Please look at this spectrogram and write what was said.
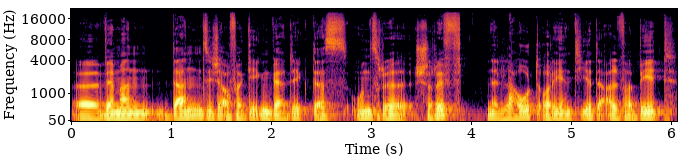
Äh, wenn man dann sich auch vergegenwärtigt, dass unsere Schrift eine lautorientierte Alphabet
